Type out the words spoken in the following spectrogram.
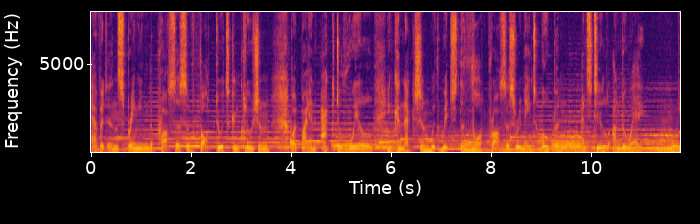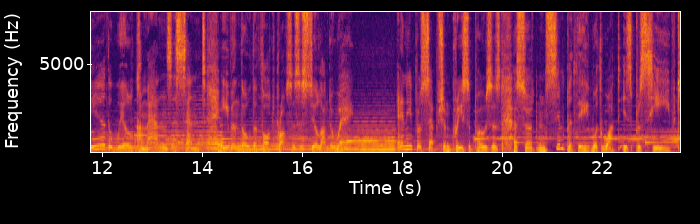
evidence bringing the process of thought to its conclusion, but by an act of will in connection with which the thought process remains open and still underway. Here the will commands assent, even though the thought process is still underway. Any perception presupposes a certain sympathy with what is perceived.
